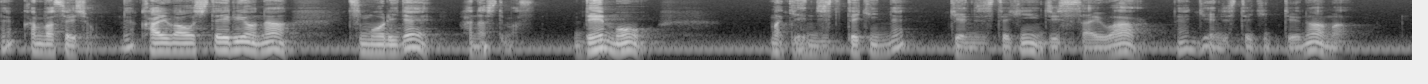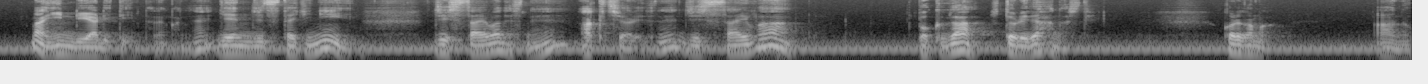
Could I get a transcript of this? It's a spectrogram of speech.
ね、カンバセーション、ね、会話をしているようなつもりで話してます。でも、まあ、現実的にね現実的に実際は、ね、現実的っていうのはまあまあインリアリティみたいな感じね。現実的に実際はですねアクチュアリですね。実際は僕が一人で話している。これがまああの、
